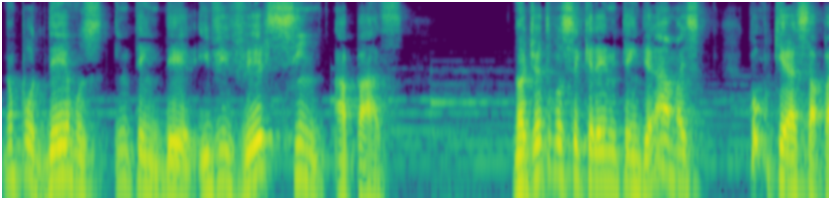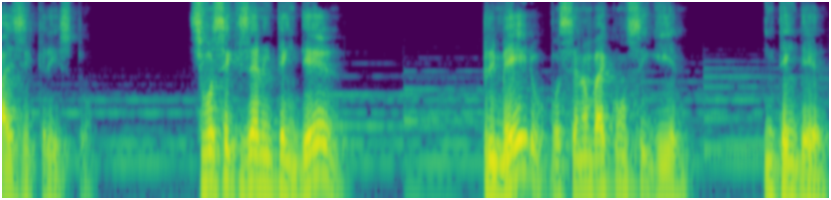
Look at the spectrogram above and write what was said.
não podemos entender e viver sim a paz. Não adianta você querer entender, ah, mas como que é essa paz de Cristo? Se você quiser entender, primeiro você não vai conseguir entender.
